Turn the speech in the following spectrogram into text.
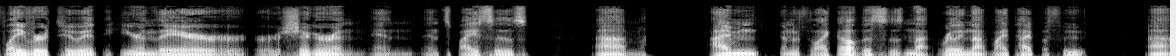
flavor to it here and there, or, or sugar and, and, and spices, um, I'm going to feel like, oh, this is not really not my type of food. Uh,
